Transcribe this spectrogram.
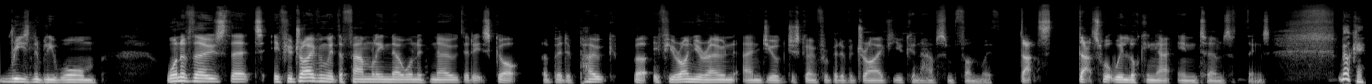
reasonably warm. One of those that if you're driving with the family, no one would know that it's got a bit of poke, but if you're on your own and you're just going for a bit of a drive, you can have some fun with. That's that's what we're looking at in terms of things. Okay.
